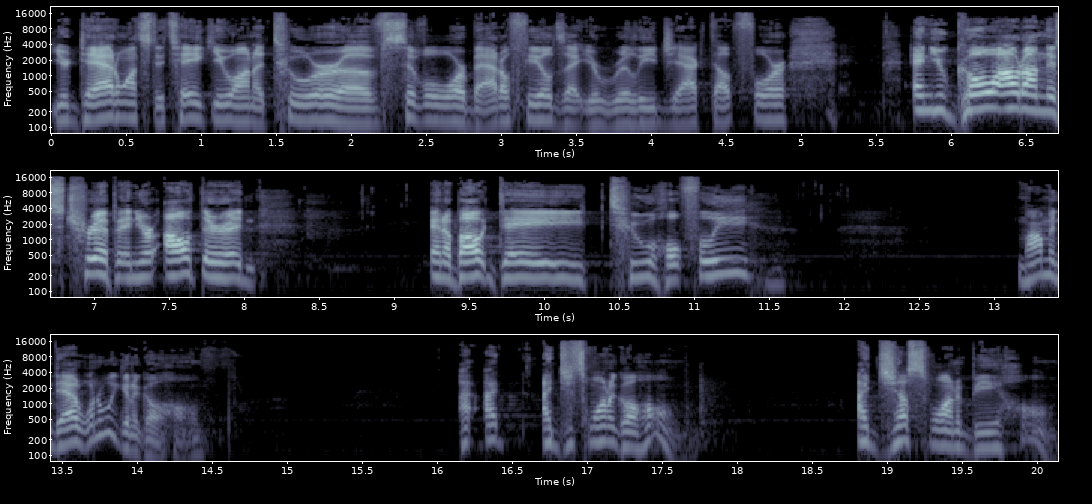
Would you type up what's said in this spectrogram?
your dad wants to take you on a tour of Civil War battlefields that you're really jacked up for. And you go out on this trip and you're out there, and, and about day two, hopefully, mom and dad, when are we going to go home? I, I, I just want to go home. I just want to be home.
